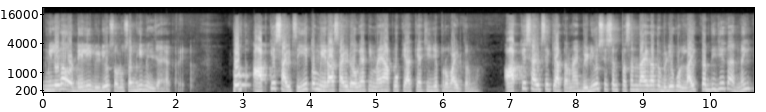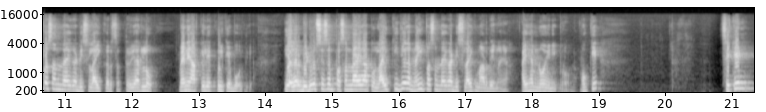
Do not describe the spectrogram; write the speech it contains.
मिलेगा और डेली वीडियो सोल्यूशन भी मिल जाया करेगा। फोर्थ आपके साइड से, ये तो मेरा साइड हो गया कि मैं आपको क्या क्या चीज़ें प्रोवाइड करूँगा। आपके साइड से क्या करना है? वीडियो सेशन पसंद आएगा तो वीडियो को लाइक कर दीजिएगा। नहीं पसंद आएगा डिसलाइक कर सकते हो। यार लो, मैंने आपके लिए खुल के बोल दिया कि अगर वीडियो सेशन पसंद आएगा तो लाइक कीजिएगा, नहीं पसंद आएगा डिसलाइक मार देना यार। I have no any problem okay second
